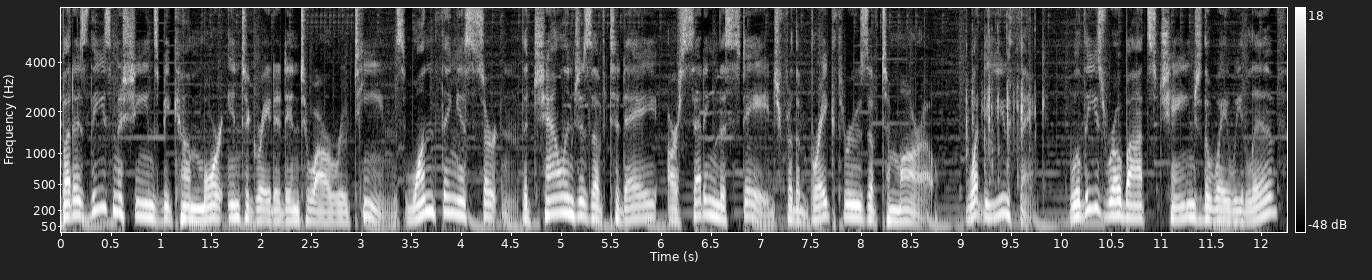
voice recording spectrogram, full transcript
But as these machines become more integrated into our routines, one thing is certain, the challenges of today are setting the stage for the breakthroughs of tomorrow. What do you think? Will these robots change the way we live?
